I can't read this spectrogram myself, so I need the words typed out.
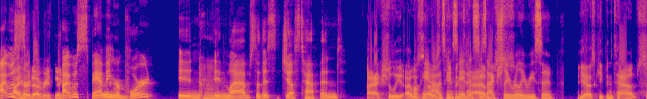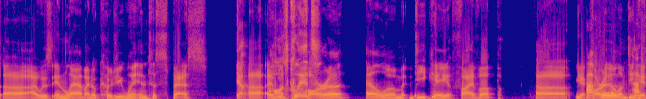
I was I heard everything. I was spamming report in Mhm. in lab, so this just happened. I actually, I was. Okay, I I was, was gonna say keeping this is actually really recent. Yeah, I was keeping tabs. Uh, I was in lab. I know Koji went into spec. Yep. Uh, it Hard was cleared. Kara, Ellum, DK, five up. Uh, yeah, Kara, Hafu, Ellum, DK, Hafu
